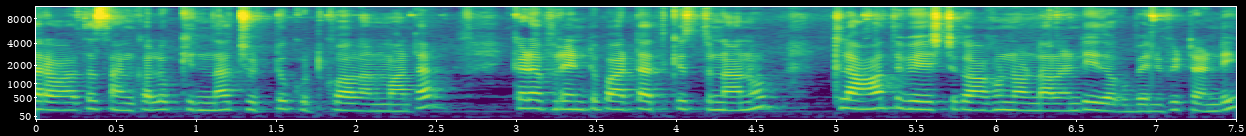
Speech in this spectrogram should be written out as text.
తర్వాత సంఖలు కింద చుట్టూ కుట్టుకోవాలన్నమాట. ఇక్కడ ఫ్రంట్ పార్ట్ అతికిస్తున్నాను. క్లాత్ వేస్ట్ కాకుండా ఉండాలంటే ఇది ఒక బెనిఫిట్ అండి.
